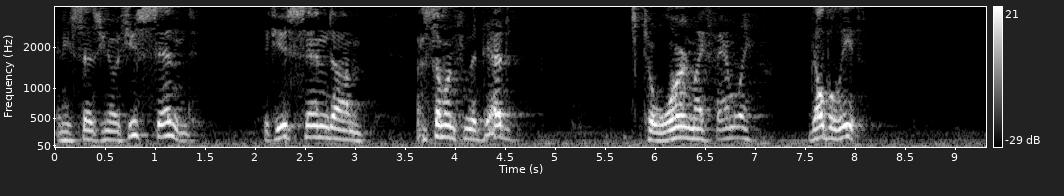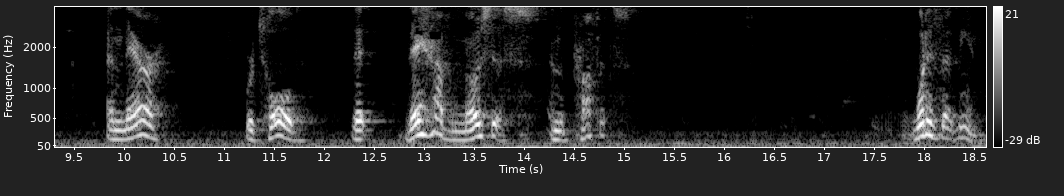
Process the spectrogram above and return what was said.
And he says, You know, if you sinned, if you send um, someone from the dead to warn my family, they'll believe. And there, we're told that they have Moses and the prophets. What does that mean?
